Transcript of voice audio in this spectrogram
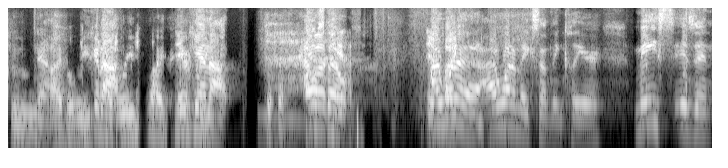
who No, I you believe, cannot. Believe like You cannot. Also, yeah, I want to. can- I want to make something clear. Mace isn't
